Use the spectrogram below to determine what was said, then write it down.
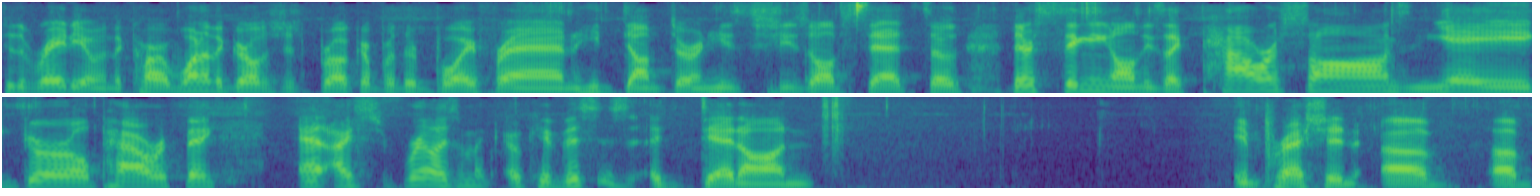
to the radio in the car. One of the girls just broke up with her boyfriend. He dumped her, and he's she's all upset. So they're singing all these like power songs and yay girl power thing. And I realized I'm like, okay, this is a dead-on impression of of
